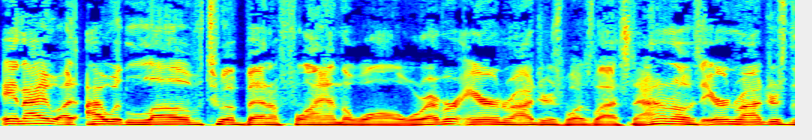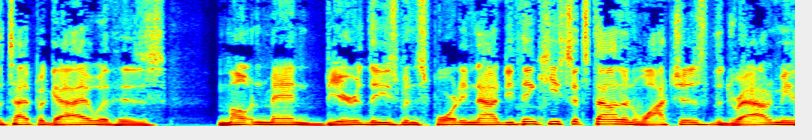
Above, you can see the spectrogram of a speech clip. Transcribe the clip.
And I I would love to have been a fly on the wall wherever Aaron Rodgers was last night. I don't know, is Aaron Rodgers the type of guy with his mountain man beard that he's been sporting now? Do you think he sits down and watches the draft? I mean,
